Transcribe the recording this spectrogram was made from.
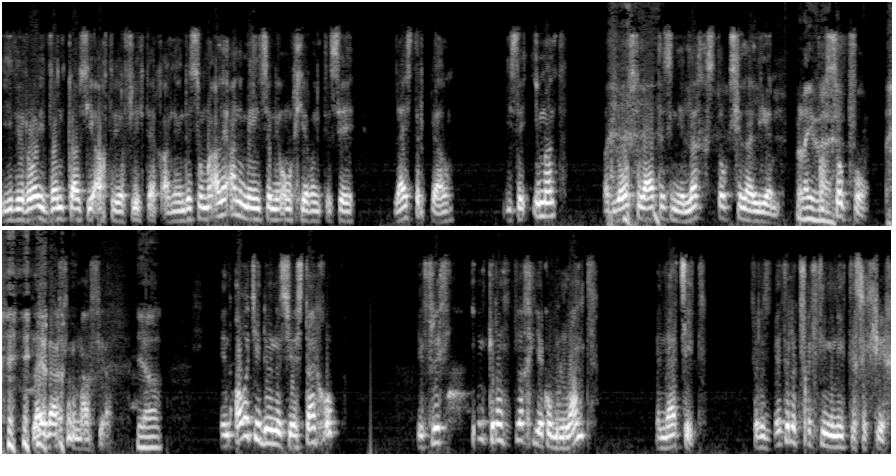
hierdie rooi windkous hier agter jou vliegtuig aan en dis om al die ander mense in die omgewing te sê luister pel, hier's iemand wat losgelaat is in die lug stoksel alleen. Bly weg. Pas op vir. Bly weg van die mafia. Ja. En al wat jy doen is jy styg op. Jy vlieg een kringvlug, jy kom land en that's it. So dis letterlik 15 minute se vlieg,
